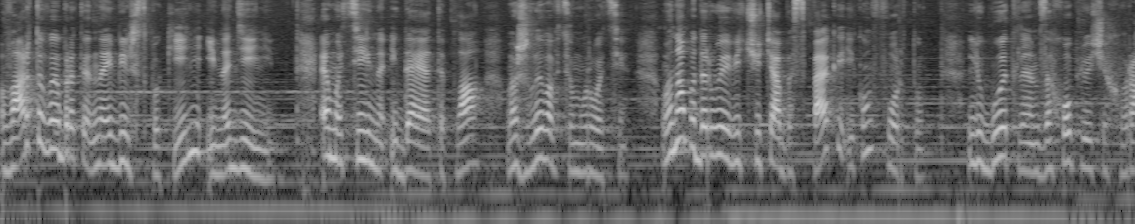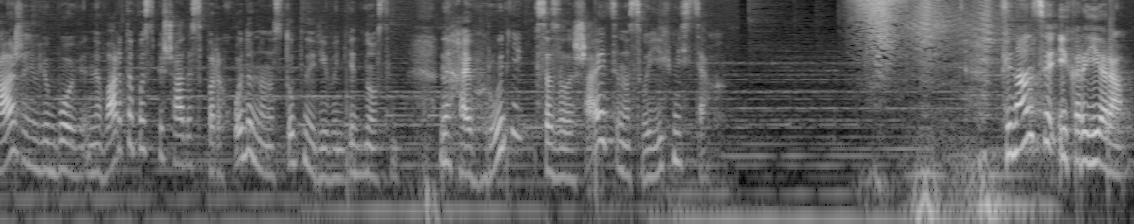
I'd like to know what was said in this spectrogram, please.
Варто вибрати найбільш спокійні і надійні. Емоційна ідея тепла важлива в цьому році. Вона подарує відчуття безпеки і комфорту. Любителям захоплюючих вражень в любові не варто поспішати з переходом на наступний рівень відносин. Нехай в грудні все залишається на своїх місцях. Фінанси і кар'єра.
